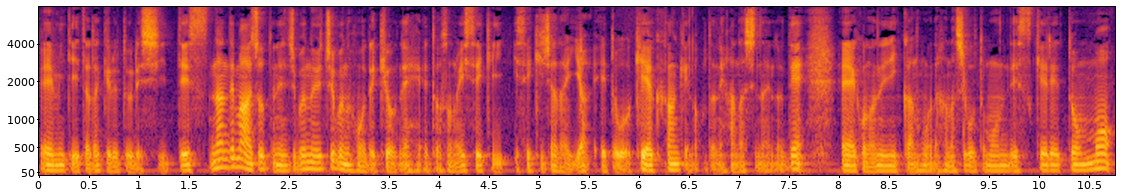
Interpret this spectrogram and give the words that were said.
えー見ていただけると嬉しいです。なんでまあちょっとね、自分の YouTube の方で今日ね、えっ、と、その移籍、移籍じゃないや、えっ、と、契約関係のことね、話しないので、えーこのね、日韓の方で話しようと思うんですけれども、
